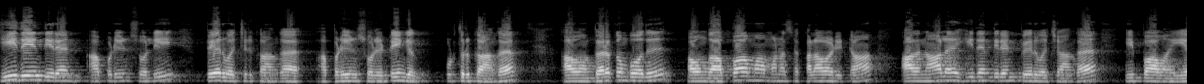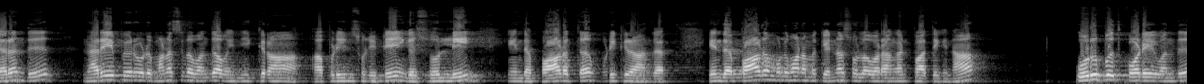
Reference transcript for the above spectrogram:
ஹீதேந்திரன் அப்படின்னு சொல்லி பேர் வச்சிருக்காங்க அப்படின்னு சொல்லிட்டு இங்க கொடுத்துருக்காங்க. அவன் பிறக்கும்போது அவங்க அப்பா அம்மா மனசை களவாடிட்டான். அதனால ஹீதேந்திரன் பேர் வச்சாங்க. இப்போ அவன் இறந்து நிறைய பேரோட மனசுல வந்து அவன் நிற்கிறான் அப்படின்னு சொல்லிட்டு இங்க சொல்லி இந்த பாடத்தை முடிக்கிறாங்க. இந்த பாடம் மூலமா நமக்கு என்ன சொல்ல வராங்கன்னு பாத்தீங்கன்னா உருப்பு கோடையை வந்து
